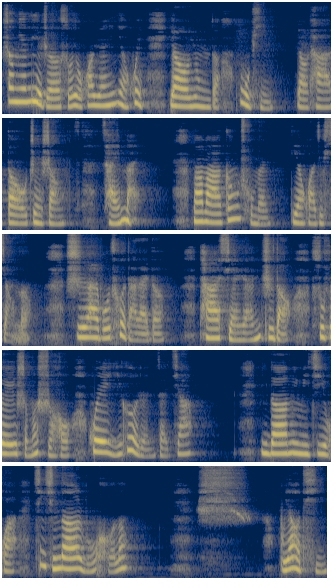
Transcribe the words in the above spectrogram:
上面列着所有花园宴会要用的物品，要她到镇上采买。妈妈刚出门，电话就响了，是艾伯特打来的。他显然知道苏菲什么时候会一个人在家。你的秘密计划进行的如何了？嘘，不要提，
